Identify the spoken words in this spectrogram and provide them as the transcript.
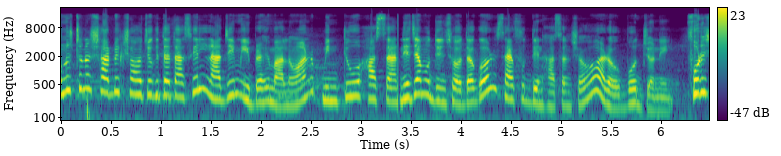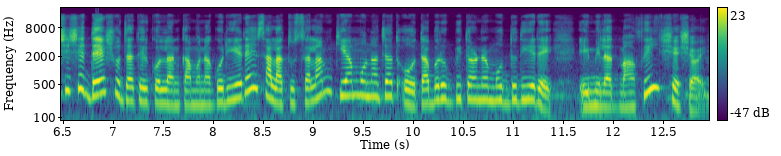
অনুষ্ঠানের সার্বিক সহযোগিতাতে আছিল নাজিম ইব্রাহিম আনোয়ার, মিন্টু হাসান, নিজামুদ্দিন সৌদাগর সাইফুদ্দিন হাসান সহ আরও বোধজনেই পরিশেষে দেশ ও জাতির কল্যাণ কামনা করিয়ে রে সালাতুসালাম কিয়াম, মোনাজাত ও তাবরুক বিতরণের মধ্য দিয়ে রে এই মিলাদ মাহফিল শেষ হয়।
